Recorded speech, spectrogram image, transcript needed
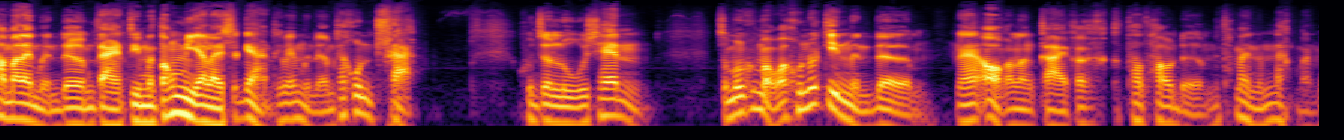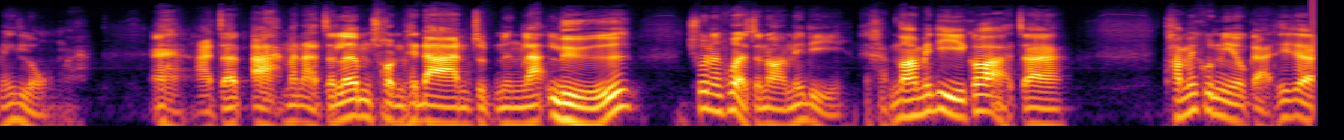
ทำอะไรเหมือนเดิม แต่จริงมันต้องมีอะไรสักอย่างที่ไม่เหมือนเดิม ถ้าคุณ track คุณจะรู้เช่น สมมติคุณบอกว่าคุณต้องกินเหมือนเดิมนะออกกำลังกายก็เท่า ๆเดิมทำไมน้ำหนักมันไม่ลงอะอ่าอาจจะอะมันอาจจะเริ่มชนเพดานจุดหนึ่งละ หรือช่วงนั้นคุณอาจจะนอนไม่ดีนะครับ นอนไม่ดีก็อาจจะทำให้คุณมีโอกาสที่จะ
